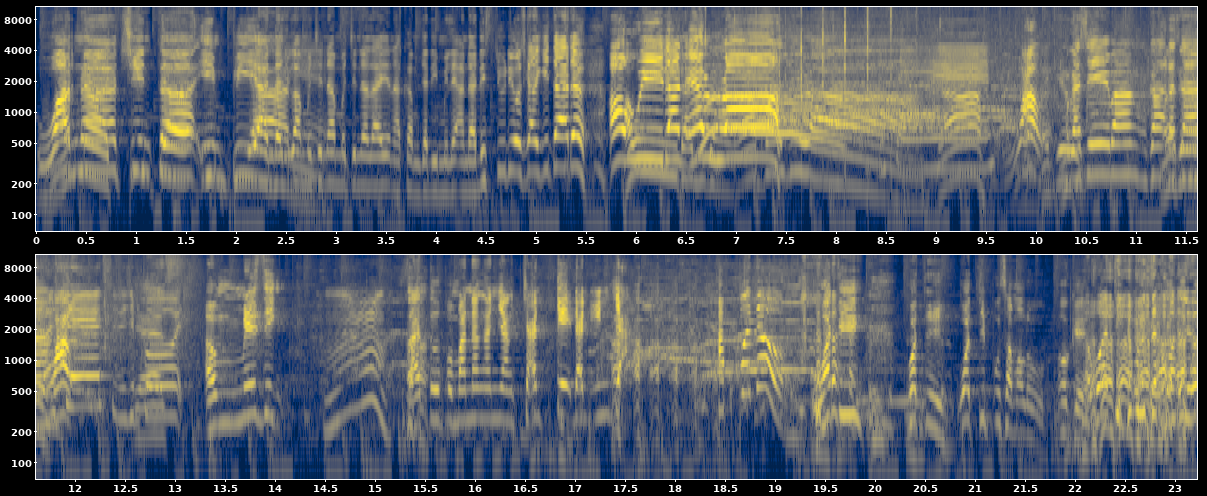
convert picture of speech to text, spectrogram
Warna Cinta Impian. Dan juga Yes. mencendal-mencendal lain akan menjadi milik anda. Di studio sekarang kita ada Awi dan Era. Wow. Terima kasih bang Kak Terima kasih. datang. Wow. Okey, sudah jemput. Amazing. Hmm, Satu pemandangan yang cantik dan indah. apa tu? Wati. Wati. Wati pun sama lu. Okey. Buat tipu sama lu.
